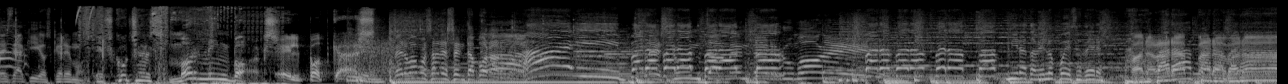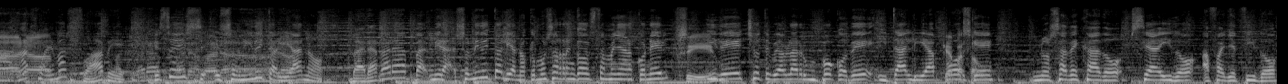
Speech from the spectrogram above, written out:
Desde aquí os queremos. Escuchas Morning Box, el podcast. Pero vamos a desentaponarnos. ¡Ay! ¡Para, para, para, Presuntamente pa! rumores. Mira, también lo puedes hacer. Para, para, para, para. Más suave, más suave. Esto es el sonido italiano. Para, para, pa- Mira, sonido italiano que hemos arrancado esta mañana con él. Sí. Y de hecho te voy a hablar un poco de Italia ¿Qué ha porque nos ha dejado, se ha ido, ha fallecido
